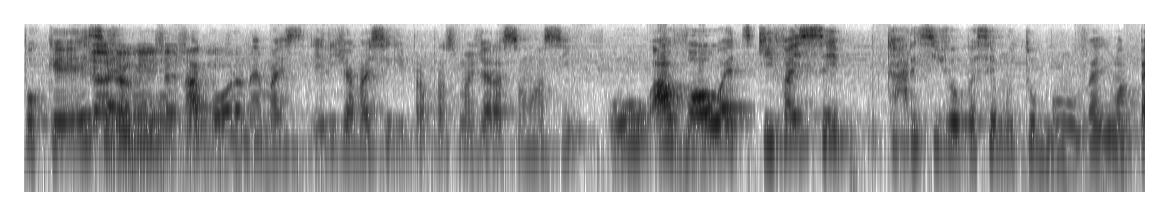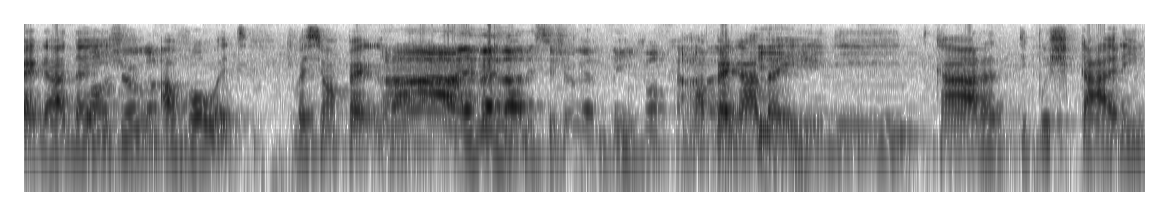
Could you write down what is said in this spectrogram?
porque esse Já é joguei, já joguei. agora, né? Mas ele já vai seguir pra próxima geração assim. O Avowed, que vai ser. Cara, esse jogo vai ser muito bom, velho. Uma pegada Qual aí. jogo? Avowed. Que vai ser uma pegada. Ah, é verdade, esse jogo é bem invocado. Uma é pegada que- aí de. Cara, tipo Skyrim,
